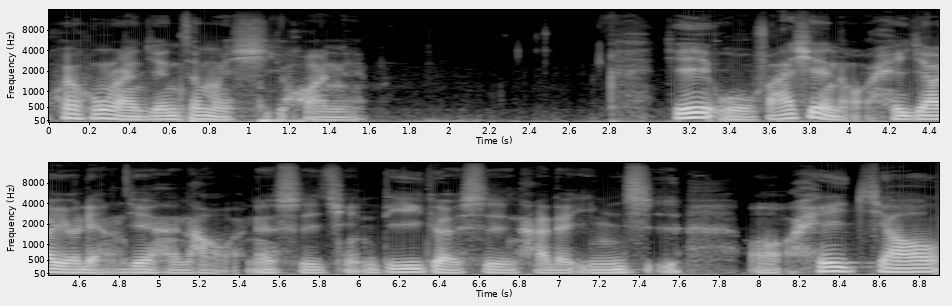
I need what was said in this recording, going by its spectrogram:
会忽然间这么喜欢呢？其实我发现哦，黑胶有两件很好玩的事情。第一个是它的音质哦，黑胶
